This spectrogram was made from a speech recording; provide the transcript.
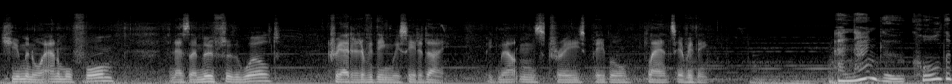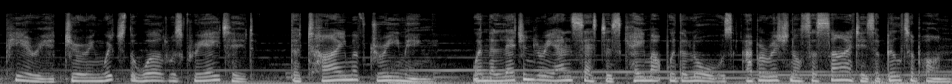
human or animal form. And as they moved through the world, created everything we see today. Big mountains, trees, people, plants, everything. Anangu call the period during which the world was created the time of dreaming, when the legendary ancestors came up with the laws Aboriginal societies are built upon.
